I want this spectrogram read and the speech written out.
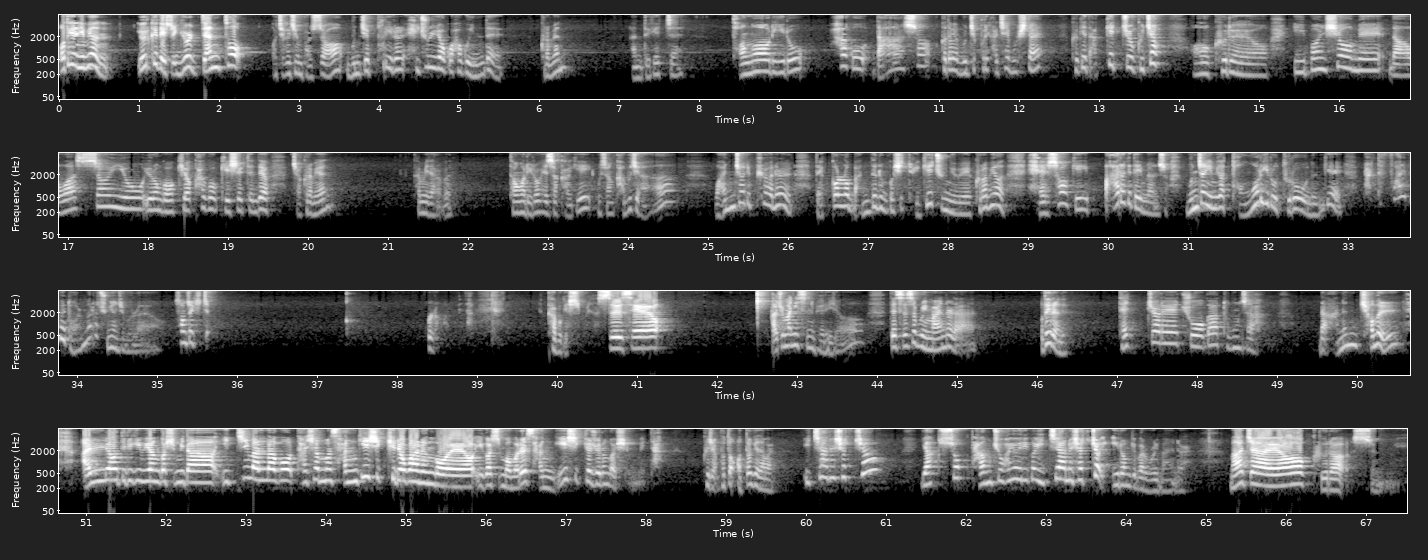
어떻게 되냐면 이렇게 돼 있어요. Your dental 어, 제가 지금 벌써 문제 풀이를 해주려고 하고 있는데 그러면 안 되겠지. 덩어리로 하고 나서 그 다음에 문제 풀이 같이 해봅시다. 그게 낫겠죠, 그죠? 어 그래요. 이번 시험에 나왔어요. 이런 거 기억하고 계실 텐데요. 자 그러면 갑니다, 여러분. 덩어리로 해석하기 우선 가보자. 완전히 표현을 내 걸로 만드는 것이 되게 중요해. 그러면 해석이 빠르게 되면서 문장 의미가 덩어리로 들어오는 게 파트 5에도 얼마나 중요한지 몰라요. 성적 진짜 올라갑니다. 가보겠습니다. 쓰세요. 아주 많이 쓰는 편이죠. This is a reminder that 어떻게 되는데? 대절의 주어가 동사 라는 점을 알려드리기 위한 것입니다. 잊지 말라고 다시 한번 상기시키려고 하는 거예요. 이것은 뭐뭐를 상기시켜주는 것입니다. 그죠? 보통 어떻게 나와요? 잊지 않으셨죠? 약속 다음 주 화요일이가 잊지 않으셨죠? 이런 게 바로 reminder. 맞아요. 그렇습니다.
